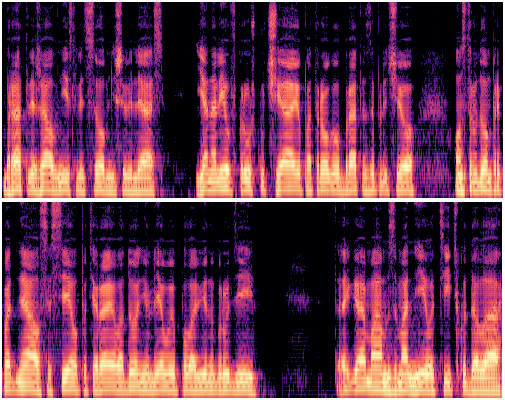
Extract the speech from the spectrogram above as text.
Брат лежал вниз лицом, не шевелясь. Я налил в кружку чаю, потрогал брата за плечо. Он с трудом приподнялся, сел, потирая ладонью левую половину груди. Тайга мам заманила, титьку дала.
